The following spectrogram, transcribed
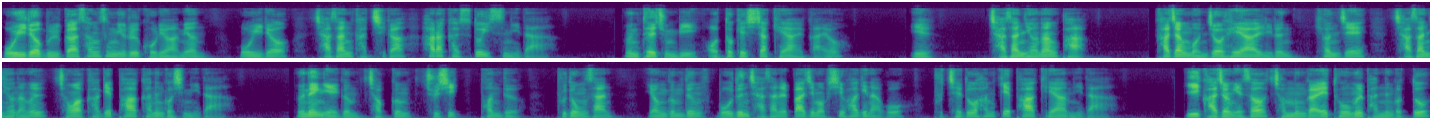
오히려 물가 상승률을 고려하면 오히려 자산 가치가 하락할 수도 있습니다. 은퇴 준비 어떻게 시작해야 할까요? 1. 자산 현황 파악. 가장 먼저 해야 할 일은 현재 자산 현황을 정확하게 파악하는 것입니다. 은행 예금, 적금, 주식, 펀드, 부동산, 연금 등 모든 자산을 빠짐없이 확인하고 부채도 함께 파악해야 합니다. 이 과정에서 전문가의 도움을 받는 것도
